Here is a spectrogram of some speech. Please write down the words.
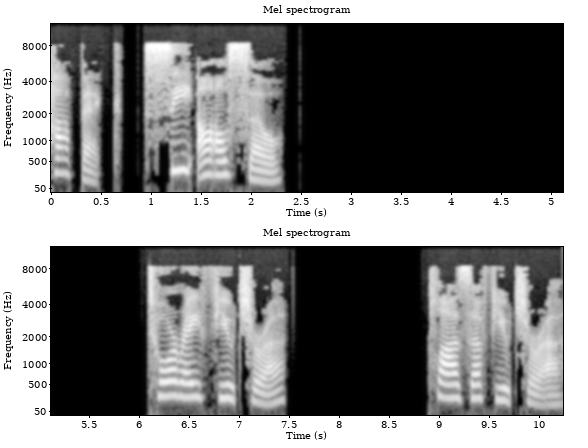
Topic. See also. Torre Futura. Plaza Futura.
